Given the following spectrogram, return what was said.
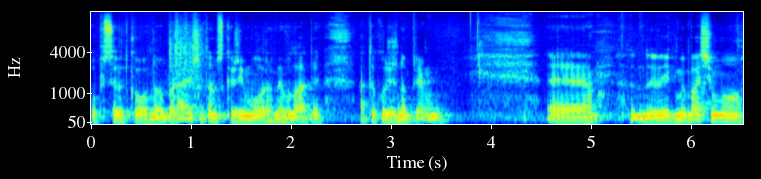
опосередковано обираючи там, скажімо, органи влади, а також і напряму. Е, Як ми бачимо,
